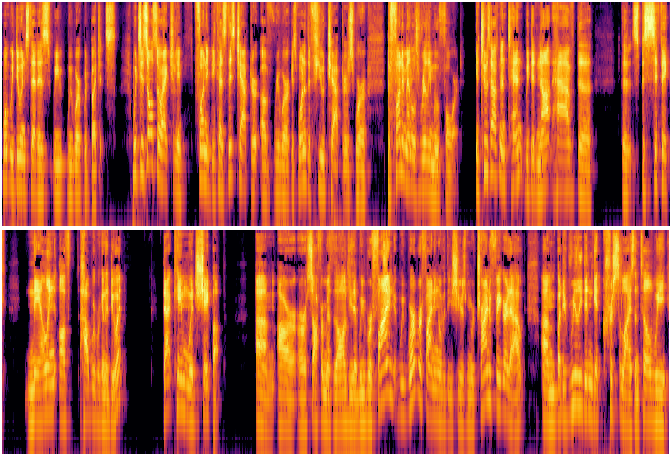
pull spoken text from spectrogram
What we do instead is we, we work with budgets, which is also actually funny because this chapter of rework is one of the few chapters where the fundamentals really move forward. In 2010, we did not have the, the specific nailing of how we were going to do it. That came with Shape Up um, our, our software methodology that we refined, we were refining over these years and we were trying to figure it out. Um, but it really didn't get crystallized until we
